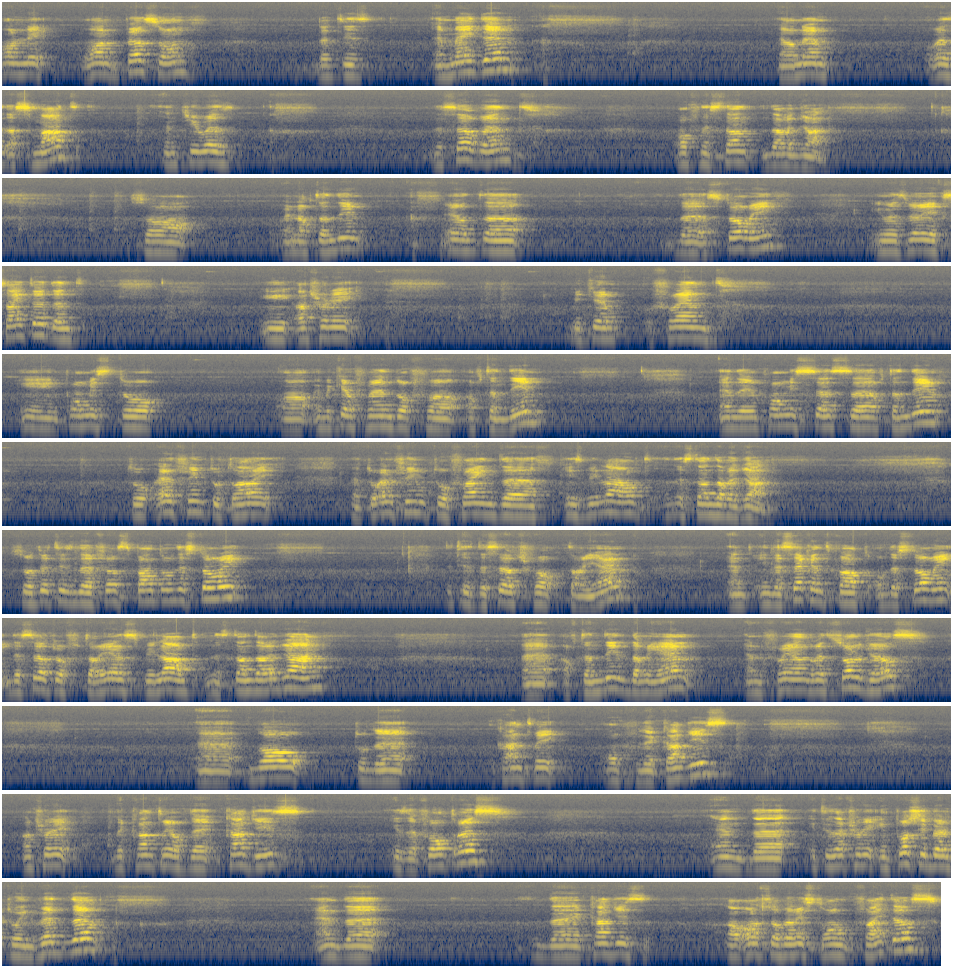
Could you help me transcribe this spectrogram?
only one person that is a maiden. Her name was Asmat and she was the servant of Nestan Darajan. So when Naftandil heard uh, the story, he was very excited and he actually became friend. He promised to, uh, he became friend of, uh, of Tandil and he promises uh, of Tandil to help him to try uh, to help him to find uh, his beloved, the standard. So that is the first part of the story. That is the search for Tariel. And in the second part of the story, the search of Tariel's beloved Nestan Darajan, uh, of Tandil Dariel and 300 soldiers uh, go to the country of the Kajis. Actually, the country of the Kajis is a fortress and uh, it is actually impossible to invade them. And uh, the Kajis are also very strong fighters.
